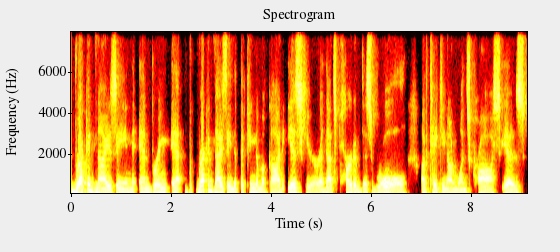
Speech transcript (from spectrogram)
recognizing and bring at recognizing that the kingdom of God is here, and that's part of this role of taking on one's cross is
